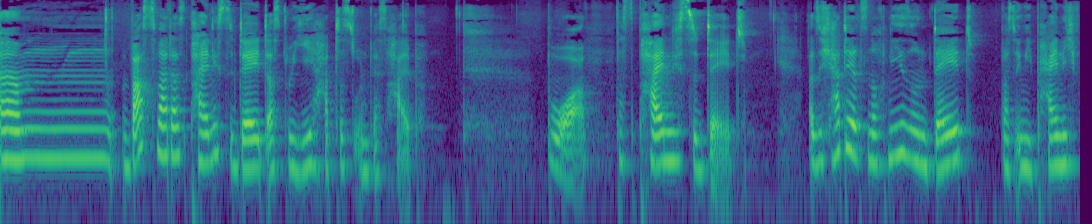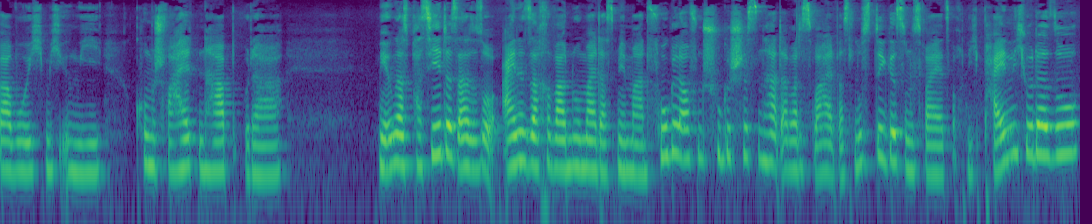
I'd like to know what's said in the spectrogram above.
Ähm, was war das peinlichste Date, das du je hattest und weshalb? Boah, das peinlichste Date. Also ich hatte jetzt noch nie so ein Date, was irgendwie peinlich war, wo ich mich irgendwie komisch verhalten habe oder mir irgendwas passiert ist. Also so eine Sache war nur mal, dass mir mal ein Vogel auf den Schuh geschissen hat, aber das war halt was Lustiges und es war jetzt auch nicht peinlich oder so.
